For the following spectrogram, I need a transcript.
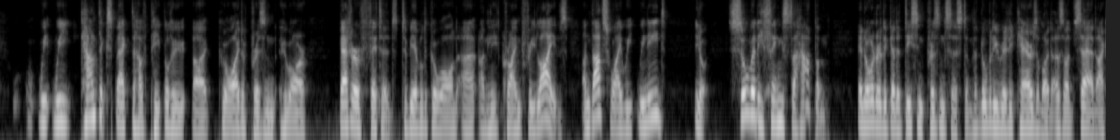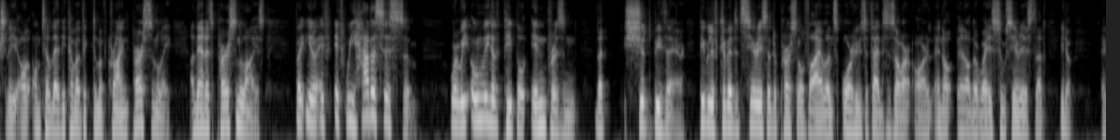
we, we can't expect to have people who uh, go out of prison who are better fitted to be able to go on uh, and lead crime free lives. And that's why we, we need, you know, so many things to happen in order to get a decent prison system that nobody really cares about, as I've said, actually, until they become a victim of crime personally. And then it's personalized. But, you know, if, if we had a system where we only have people in prison that should be there, people who've committed serious interpersonal violence or whose offences are, are in, in other ways so serious that, you know,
